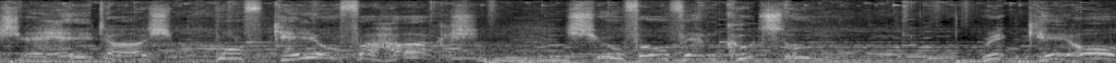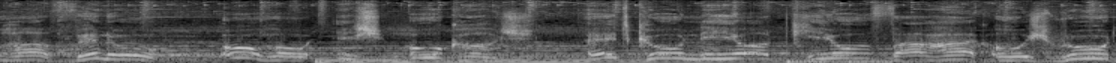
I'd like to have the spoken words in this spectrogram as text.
Keosh Hedash Buf Keo Fahaksh Shufo Vem Kutsum Rick Keoha Veno Oho Ish Okash Etko Niot Keo Fahak Osh Rud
